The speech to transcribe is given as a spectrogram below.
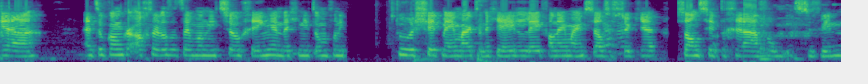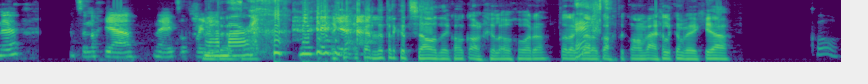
Ja. En toen kwam ik erachter dat het helemaal niet zo ging. En dat je niet allemaal van die stoere shit meemaakt. En dat je hele leven alleen maar in hetzelfde stukje zand zit te graven om iets te vinden. En toen dacht ik, ja, nee, toch maar Ja, niet. maar Ik, Ja. ik had letterlijk hetzelfde. Ik wou ook archeoloog worden. Totdat ik daar ook achter kwam. Eigenlijk een beetje, ja. Cool.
